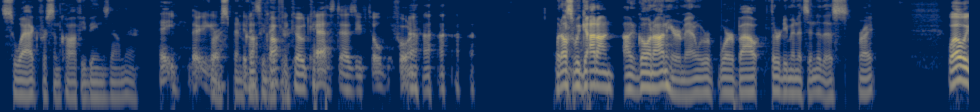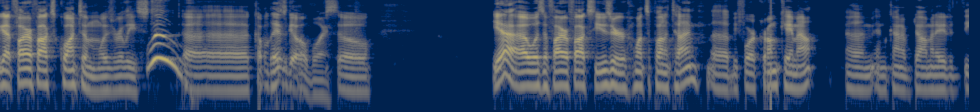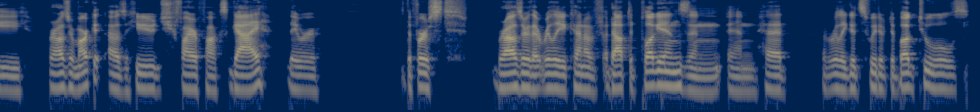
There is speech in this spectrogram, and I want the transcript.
swag for some coffee beans down there. Hey, there you go. Spin it coffee, is coffee code cast, as you've told before. what else we got on uh, going on here, man? We were we're about thirty minutes into this, right? Well, we got Firefox Quantum was released uh, a couple days ago. Oh boy! So, yeah, I was a Firefox user once upon a time uh, before Chrome came out um, and kind of dominated the browser market. I was a huge Firefox guy. They were the first browser that really kind of adopted plugins and and had a really good suite of debug tools.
